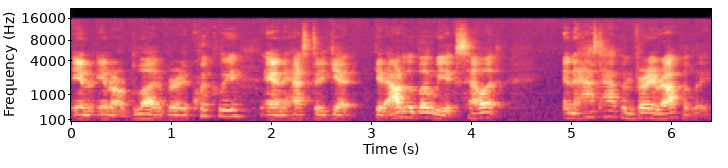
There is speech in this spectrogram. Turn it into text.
in, in our blood very quickly, and it has to get, get out of the blood, we exhale it, and it has to happen very rapidly.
